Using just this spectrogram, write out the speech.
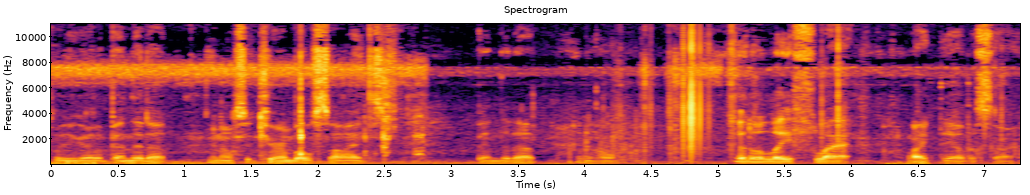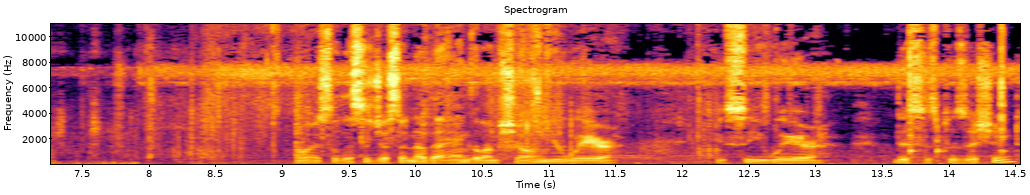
So you got to bend it up you know securing both sides. Bend it up you know. It'll lay flat like the other side. All right so this is just another angle i'm showing you where you see where this is positioned.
